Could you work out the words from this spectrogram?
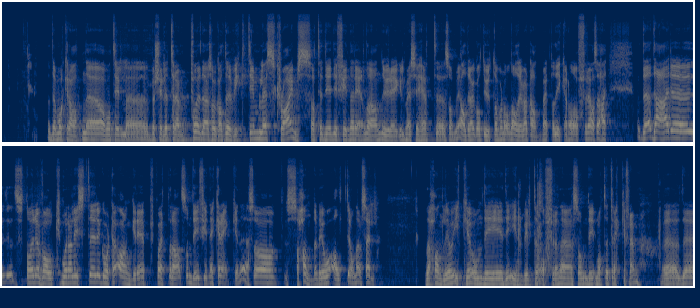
demokratene av og til eh, beskylder Trump for, det er såkalte victimless crimes. At de, de, finner en eller annen uregelmessighet eh, som aldri har gått utover noen, aldri vært anmeldt, og det ikke er noen ofre. Altså det, det, er eh, Når woke-moralister går til angrep på et eller annet som de finner krenkende, så, så handler det jo alltid om dem selv. Det handler jo ikke om de, de innbilte ofrene som de måtte trekke frem. Det,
